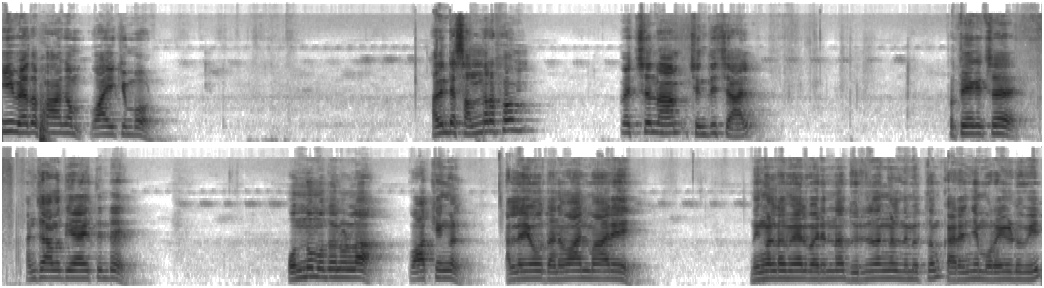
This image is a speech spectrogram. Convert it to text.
ഈ വേദഭാഗം വായിക്കുമ്പോൾ അതിന്റെ സന്ദർഭം വെച്ച് നാം ചിന്തിച്ചാൽ പ്രത്യേകിച്ച് അഞ്ചാമധ്യായത്തിന്റെ ഒന്നു മുതലുള്ള വാക്യങ്ങൾ അല്ലയോ ധനവാന്മാരെ നിങ്ങളുടെ മേൽ വരുന്ന ദുരിതങ്ങൾ നിമിത്തം കരഞ്ഞ് മുറയിടുവീൻ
